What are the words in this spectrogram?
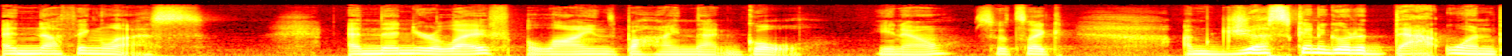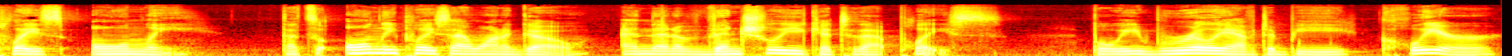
and nothing less. And then your life aligns behind that goal, you know? So it's like, I'm just to go to that one place only. That's the only place I want to go. And then eventually you get to that place. But we really have to be clear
